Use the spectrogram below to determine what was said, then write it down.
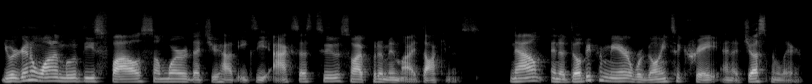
You're going to want to move these files somewhere that you have easy access to, so I put them in my documents. Now, in Adobe Premiere, we're going to create an adjustment layer.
